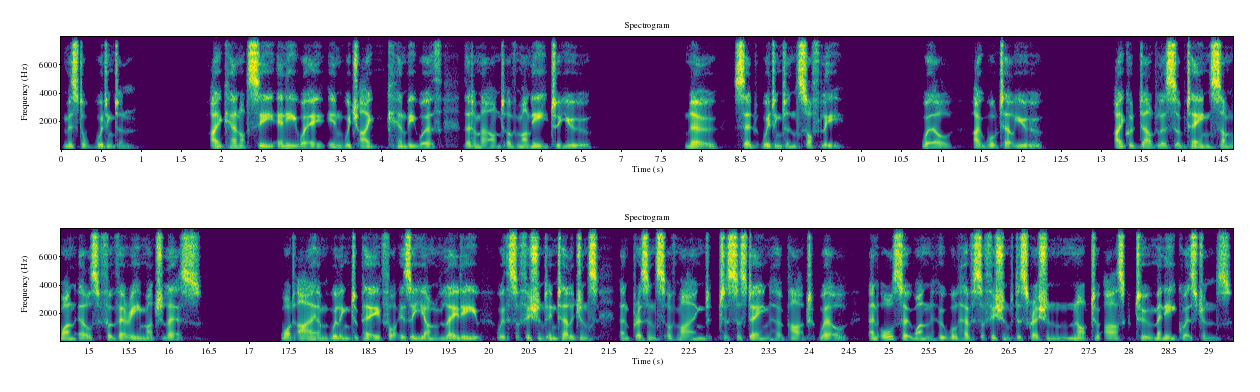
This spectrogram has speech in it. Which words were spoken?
Mr. Whittington. I cannot see any way in which I can be worth that amount of money to you. No, said Whittington softly. Well, I will tell you. I could doubtless obtain someone else for very much less. What I am willing to pay for is a young lady with sufficient intelligence and presence of mind to sustain her part well, and also one who will have sufficient discretion not to ask too many questions.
